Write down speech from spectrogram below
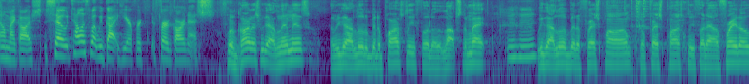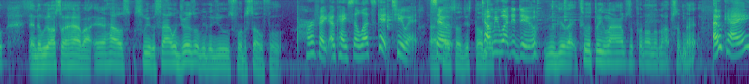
Oh my gosh! So tell us what we've got here for for garnish. For garnish, we got lemons and we got a little bit of parsley for the lobster mac. Mm-hmm. We got a little bit of fresh Parm, some fresh parsley for the Alfredo, and then we also have our in-house sweet and sour drizzle we could use for the soul food. Perfect. Okay, so let's get to it. Okay, so, so just tell me what to do. You get like two or three limes to put on the lobster mac. Okay.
